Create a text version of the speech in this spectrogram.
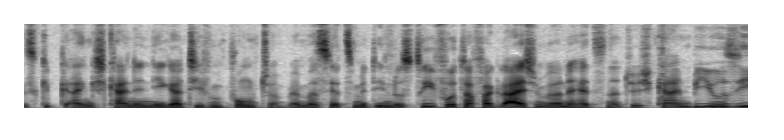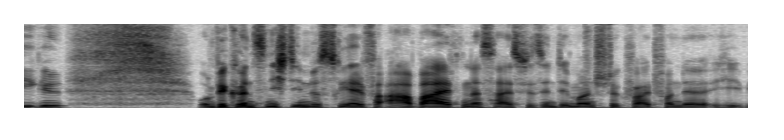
es gibt eigentlich keine negativen Punkte. Wenn wir es jetzt mit Industriefutter vergleichen würden, hätte es natürlich kein Biosiegel. Und wir können es nicht industriell verarbeiten. Das heißt, wir sind immer ein Stück weit von der Hy-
